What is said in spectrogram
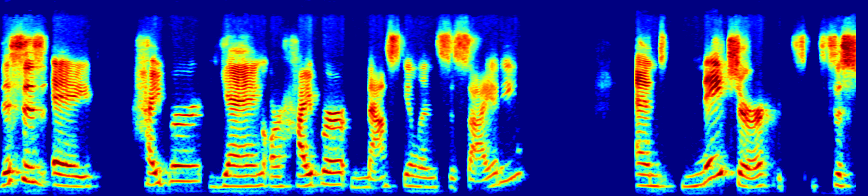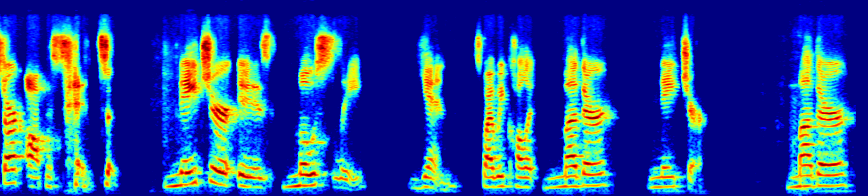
this is a hyper yang or hyper masculine society and nature, it's, it's the stark opposite. nature is mostly yin. That's why we call it Mother Nature, Mother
